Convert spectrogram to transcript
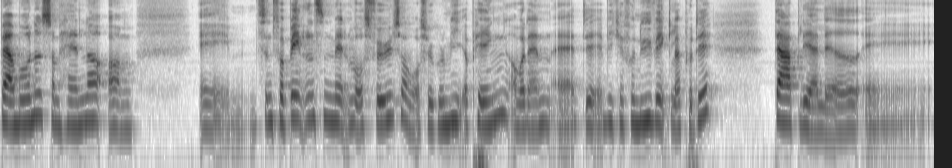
hver måned, som handler om øh, sådan forbindelsen mellem vores følelser vores økonomi og penge, og hvordan at øh, vi kan få nye vinkler på det. Der bliver lavet øh,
